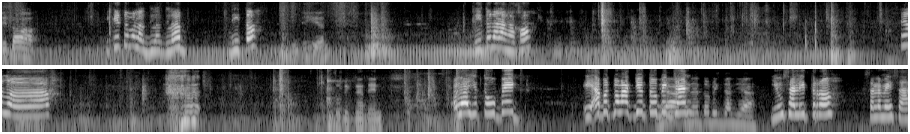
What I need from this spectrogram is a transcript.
Dito. Ikaw ito malaglaglab. Dito? Hindi yan. Dito na lang ako? Hello! Tubig natin. Ala, yung tubig! Iabot mo nga yung tubig Yeah, dyan. ano yung tubig dyan, yeah. Yung sa litro. Sa lamesa.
